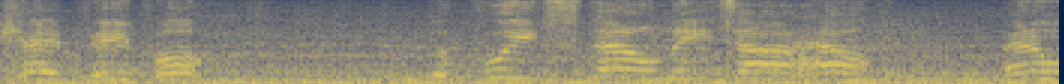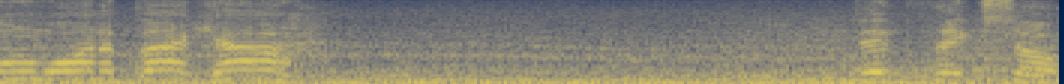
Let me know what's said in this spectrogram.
Okay, people. The fleet still needs our help. Anyone want to back out? Didn't think so.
